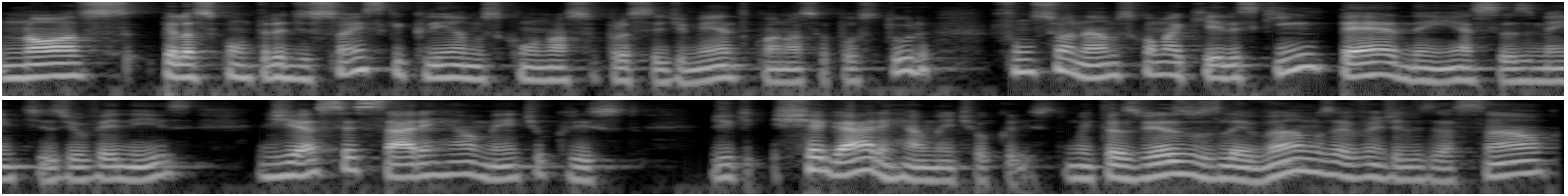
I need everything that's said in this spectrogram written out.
nós, pelas contradições que criamos com o nosso procedimento, com a nossa postura, funcionamos como aqueles que impedem essas mentes juvenis de acessarem realmente o Cristo, de chegarem realmente ao Cristo. Muitas vezes os levamos à evangelização,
